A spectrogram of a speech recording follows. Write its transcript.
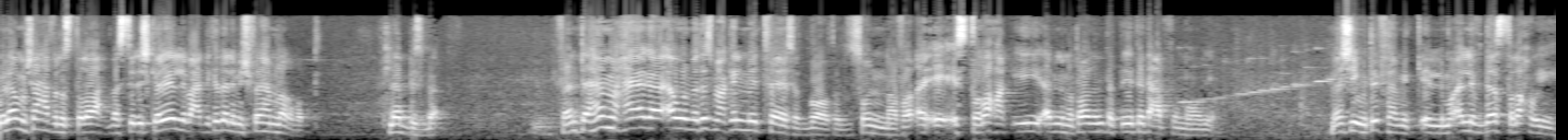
ولا مشاحة في الاصطلاح بس الإشكالية اللي بعد كده اللي مش فاهم لخبط. تلبس بقى. فأنت أهم حاجة أول ما تسمع كلمة فاسد باطل سنة ف... إيه- إصطلاحك إيه قبل ما تقعد أنت إيه تتعب في المواضيع. ماشي وتفهم المؤلف ده اصطلاحه إيه؟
